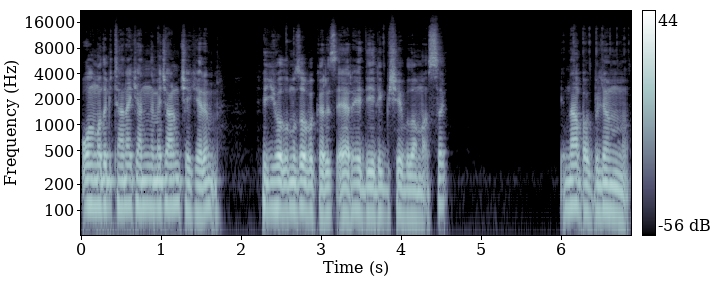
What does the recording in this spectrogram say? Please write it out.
Olmadı bir tane kendime charm çekerim. Yolumuza bakarız eğer hediyelik bir şey bulamazsak. E, ne yapak biliyor musun?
